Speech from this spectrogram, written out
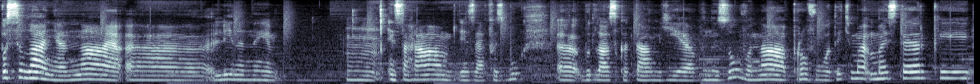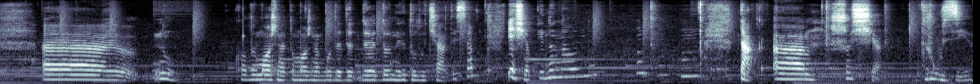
Посилання на е, Лінини інстаграм, Фейсбук, е, будь ласка, там є внизу. Вона проводить майстерки. Е, ну, коли можна, то можна буде до них долучатися. Я ще піду на одну. Так, е, що ще? Друзі,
